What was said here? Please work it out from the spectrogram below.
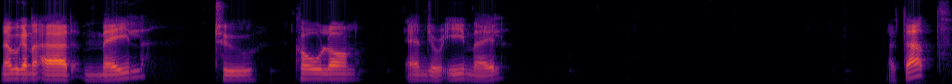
Now we're gonna add mail to colon and your email like that.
